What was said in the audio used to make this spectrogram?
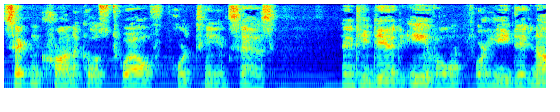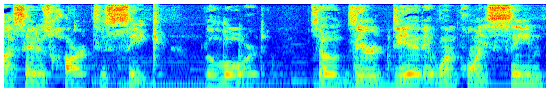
2 Chronicles 12:14 says, "And he did evil, for he did not set his heart to seek the Lord." So there did at one point seem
